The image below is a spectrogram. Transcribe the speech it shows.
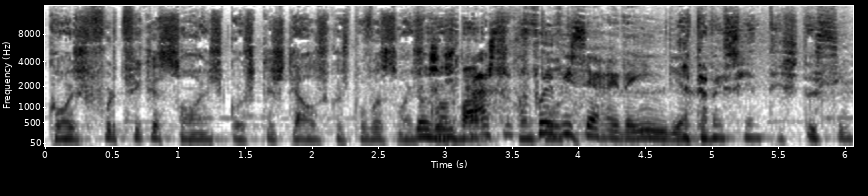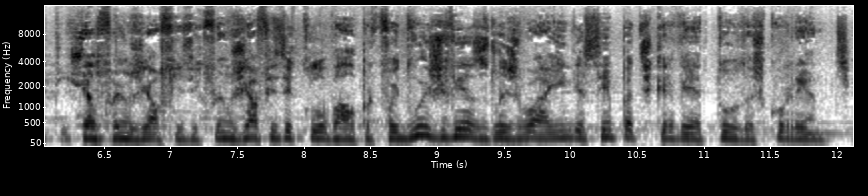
com as fortificações, com os castelos, com as povoações, com João os barcos, Castro, com que foi vice-rei da Índia. E também cientista. E cientista. Ele foi um geofísico, foi um geofísico global, porque foi duas vezes de Lisboa à Índia sempre a descrever tudo, as correntes,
